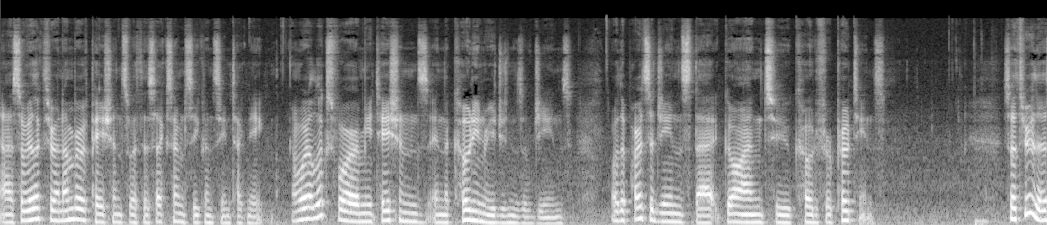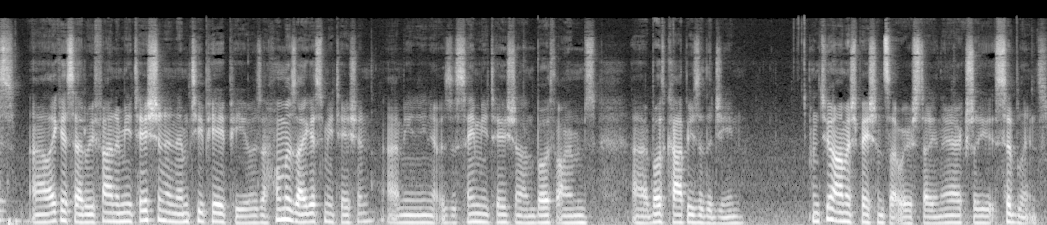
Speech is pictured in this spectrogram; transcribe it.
Uh, so we looked through a number of patients with this exome sequencing technique. And what it looks for are mutations in the coding regions of genes, or the parts of genes that go on to code for proteins. So through this, uh, like I said, we found a mutation in MTPAP. It was a homozygous mutation, uh, meaning it was the same mutation on both arms uh, both copies of the gene. And two Amish patients that we were studying, they're actually siblings.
